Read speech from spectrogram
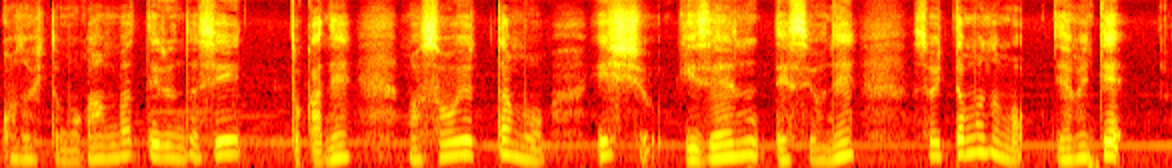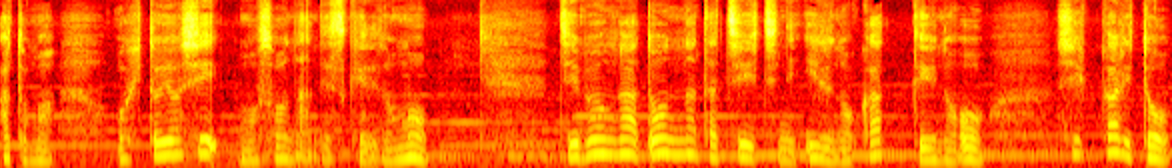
この人も頑張ってるんだしとかね、まあ、そういったも一種偽善ですよね。そういったものもやめてあとまあお人よしもそうなんですけれども自分がどんな立ち位置にいるのかっていうのをしっかりと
